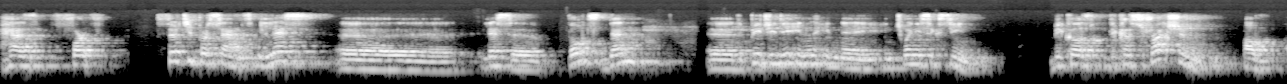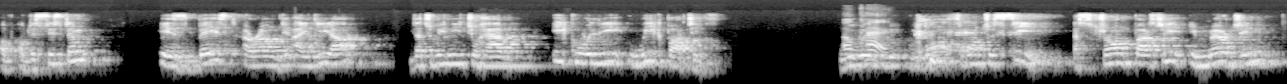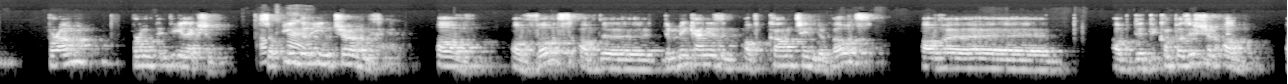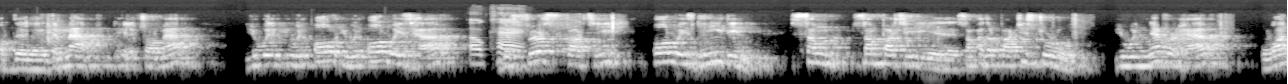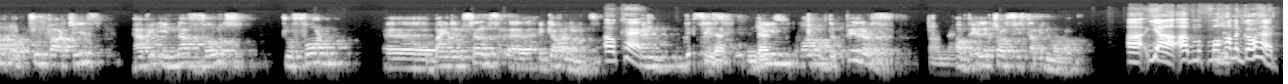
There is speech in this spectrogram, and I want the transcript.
has for 30% less, uh, less uh, votes than uh, the PJD in, in, uh, in 2016 because the construction of, of, of the system is based around the idea that we need to have equally weak parties. Okay. We, we, don't want to see a strong party emerging from, from the, the election. Okay. So either in terms of, of votes, of the, the mechanism of counting the votes, of, uh, of the decomposition of, of the, the map, the electoral map, you will you will all you will always have okay. the first party always needing some some party, uh, some other parties to rule. You will never have one or two parties having enough votes to form uh, by themselves uh, a government. Okay. And this is been one of the pillars Amen. of the electoral system in Morocco. Uh, yeah, uh, Mohammed, go ahead.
